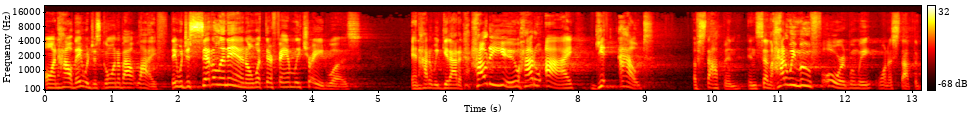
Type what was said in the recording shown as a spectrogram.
on how they were just going about life. They were just settling in on what their family trade was. And how do we get out of? How do you, how do I get out of stopping and settling? How do we move forward when we want to stop them?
